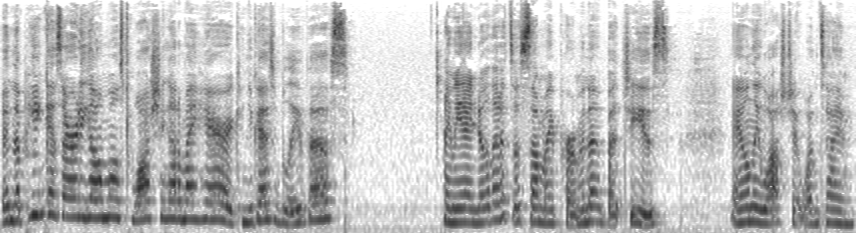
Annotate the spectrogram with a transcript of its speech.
And the pink is already almost washing out of my hair. Can you guys believe this? I mean, I know that it's a semi-permanent, but geez, I only washed it one time.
